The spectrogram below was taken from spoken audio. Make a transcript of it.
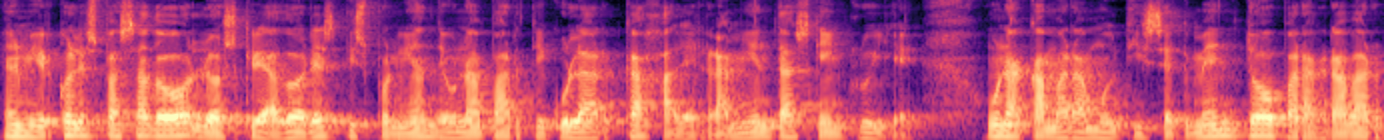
El miércoles pasado los creadores disponían de una particular caja de herramientas que incluye una cámara multisegmento para grabar,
